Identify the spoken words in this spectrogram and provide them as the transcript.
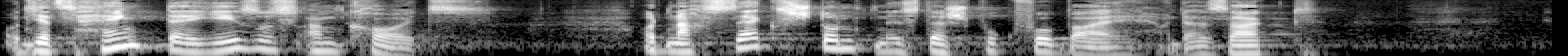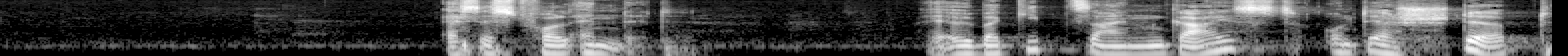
Und jetzt hängt der Jesus am Kreuz. Und nach sechs Stunden ist der Spuk vorbei. Und er sagt, es ist vollendet. Er übergibt seinen Geist und er stirbt.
